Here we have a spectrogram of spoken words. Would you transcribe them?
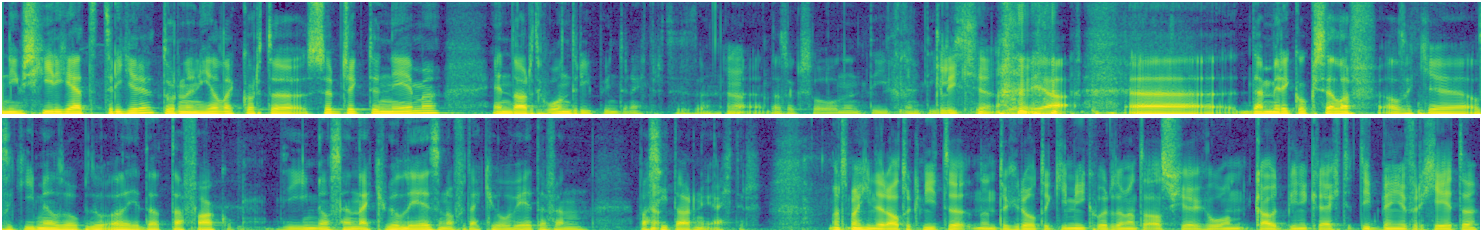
nieuwsgierigheid triggeren door een hele korte subject te nemen en daar gewoon drie punten achter te zetten. Ja. Eh, dat is ook zo een type. Een type Klik, ja. ja. Dat merk ik ook zelf als ik, als ik e-mails open doe, allee, dat dat vaak die e-mails zijn dat ik wil lezen of dat ik wil weten van wat Ja. zit daar nu achter. Maar het mag inderdaad ook niet te- een te grote gimmick worden, want als je gewoon koud binnenkrijgt, dit ben je vergeten,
